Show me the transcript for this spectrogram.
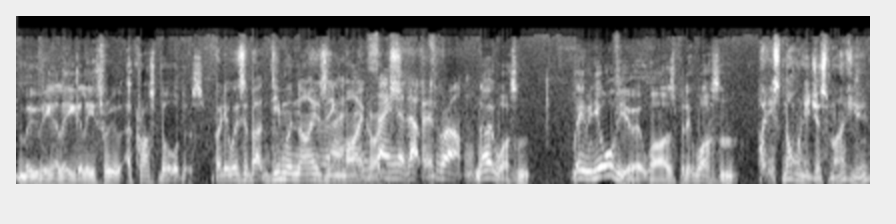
moving illegally through across borders. But it was about demonizing Right, and migrants. saying that that was wrong. No, it wasn't. I mean, in your view, it was, but it wasn't. But it's not only just my view.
